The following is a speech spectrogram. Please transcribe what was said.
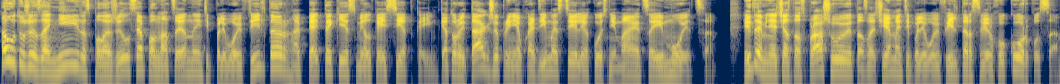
А вот уже за ней расположился полноценный антипылевой фильтр, опять-таки с мелкой сеткой который также при необходимости легко снимается и моется. И да, меня часто спрашивают, а зачем антипылевой фильтр сверху корпуса?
